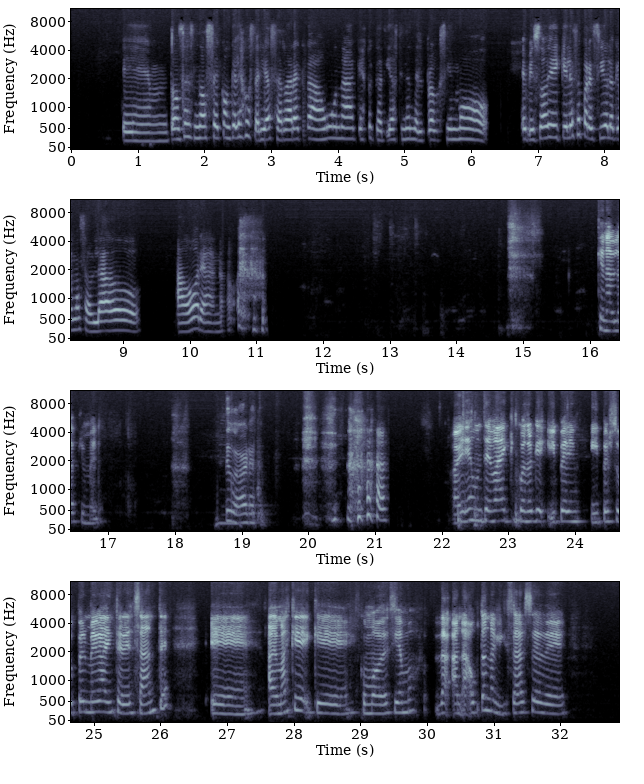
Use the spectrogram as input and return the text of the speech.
Em, entonces, no sé con qué les gustaría cerrar a cada una, qué expectativas tienen del próximo episodio y qué les ha parecido lo que hemos hablado ahora, ¿no? ¿Quién habla primero? Tú, ahora tú. es un tema que encuentro que hiper, hiper, súper, mega interesante. Eh, además que, que, como decíamos, autoanalizarse de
